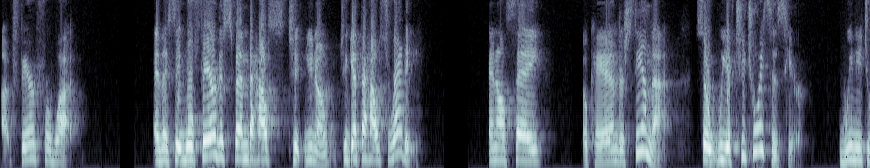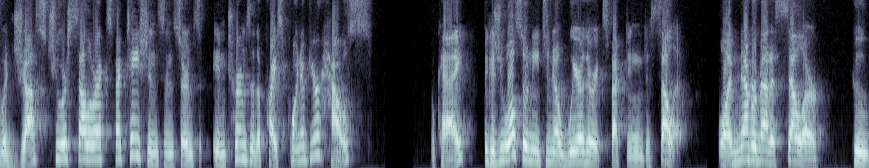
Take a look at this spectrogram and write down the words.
uh, fair for what? And they say, well, fair to spend the house to, you know, to get the house ready. And I'll say, okay, I understand that. So we have two choices here. We need to adjust your seller expectations in terms, in terms of the price point of your house, okay? Because you also need to know where they're expecting to sell it. Well, I've never met a seller who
